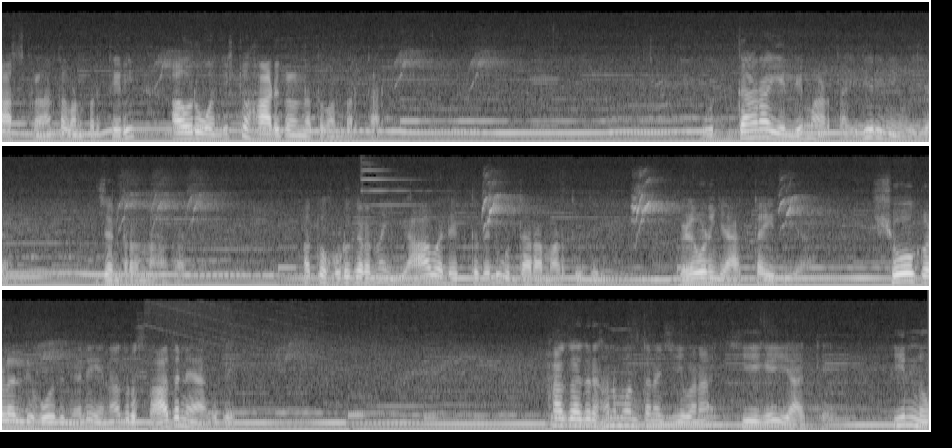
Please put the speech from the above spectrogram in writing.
ಟಾಸ್ಕ್ಗಳನ್ನು ತೊಗೊಂಡು ಬರ್ತೀರಿ. ಅವರು ಒಂದಿಷ್ಟು ಹಾಡುಗಳನ್ನು ತೊಗೊಂಡು ಬರ್ತಾರೆ. ಉದ್ಧಾರ ಎಲ್ಲಿ ಮಾಡ್ತಾ ಇದ್ದೀರಿ ನೀವು ಜ ಜನರನ್ನು ಹಾಗಾದರೆ. ಅಥವಾ ಹುಡುಗರನ್ನು ಯಾವ ಲೆಕ್ಕದಲ್ಲಿ ಉದ್ಧಾರ ಮಾಡ್ತಿದ್ದೀರಿ ಬೆಳವಣಿಗೆ ಆಗ್ತಾ ಇದೆಯಾ? ಶೋಗಳಲ್ಲಿ ಹೋದ ಮೇಲೆ ಏನಾದರೂ ಸಾಧನೆ ಆಗಬೇಕು. ಹಾಗಾದರೆ ಹನುಮಂತನ ಜೀವನ ಹೀಗೆ ಯಾಕೆ? ಇನ್ನು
